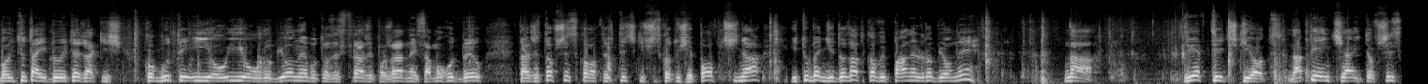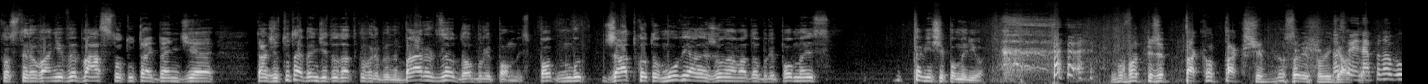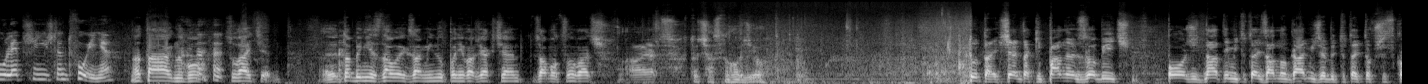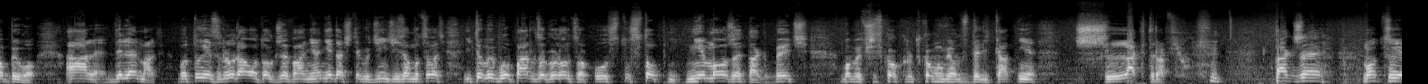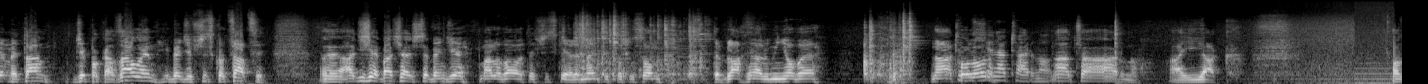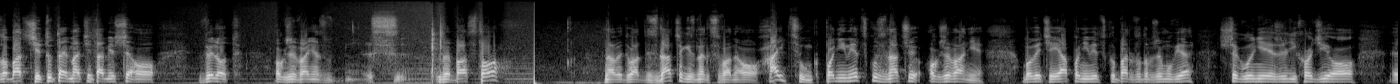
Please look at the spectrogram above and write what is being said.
bo tutaj były też jakieś koguty IO, IO robione, bo to ze straży pożarnej samochód był. Także to wszystko, te wtyczki, wszystko tu się poobcina i tu będzie dodatkowy panel robiony na dwie wtyczki od napięcia i to wszystko, sterowanie webasto tutaj będzie. Także tutaj będzie dodatkowo robiony. Bardzo dobry pomysł. Po, rzadko to mówię, ale żona ma dobry pomysł. Pewnie się pomyliła. Bo wątpię, że tak, o, tak się sobie No powiedziała. słuchaj, na pewno był lepszy niż ten twój, nie? No tak, no bo słuchajcie, e, to by nie zdało egzaminu, ponieważ ja chciałem zamocować. A Jezu, to ciasno chodziło. tutaj chciałem taki panel zrobić, położyć na tym i tutaj za nogami, żeby tutaj to wszystko było. Ale dylemat, bo tu jest rura od ogrzewania, nie da się tego gdzie indziej zamocować i to by było bardzo gorąco, około 100 stopni. Nie może tak być, bo by wszystko, krótko mówiąc, delikatnie szlak trafił. Także mocujemy tam, gdzie pokazałem i będzie wszystko cacy. E, A dzisiaj Basia jeszcze będzie malowała te wszystkie elementy, co tu są, te blachy aluminiowe na kolor. na czarno. Na czarno. A jak? O, zobaczcie, tutaj macie tam jeszcze o wylot ogrzewania z, z Webasto. Nawet ładny znaczek jest narysowany. O, Heizung po niemiecku znaczy ogrzewanie. Bo wiecie, ja po niemiecku bardzo dobrze mówię, szczególnie jeżeli chodzi o e,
